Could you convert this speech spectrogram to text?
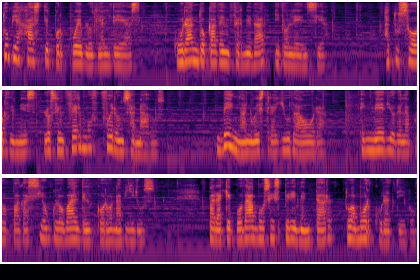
tú viajaste por pueblos y aldeas, curando cada enfermedad y dolencia. A tus órdenes los enfermos fueron sanados. Ven a nuestra ayuda ahora, en medio de la propagación global del coronavirus, para que podamos experimentar tu amor curativo.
